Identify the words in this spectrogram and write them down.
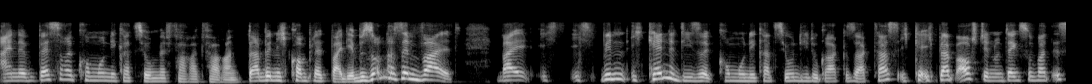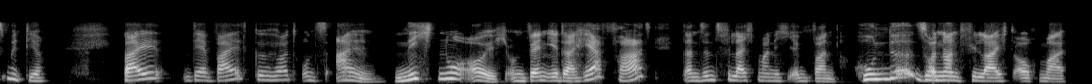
eine bessere Kommunikation mit Fahrradfahrern. Da bin ich komplett bei dir, besonders im Wald, weil ich, ich bin, ich kenne diese Kommunikation, die du gerade gesagt hast. Ich, ich bleib auch stehen und denk so, was ist mit dir? Weil der Wald gehört uns allen, nicht nur euch. Und wenn ihr daherfahrt, dann sind es vielleicht mal nicht irgendwann Hunde, sondern vielleicht auch mal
